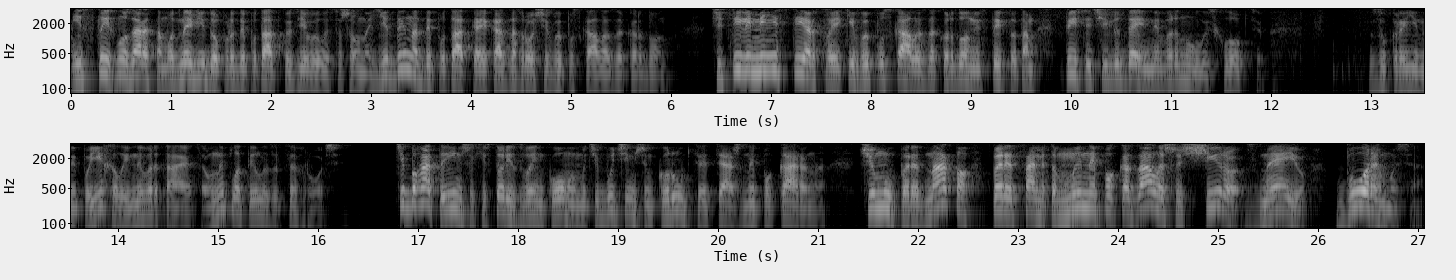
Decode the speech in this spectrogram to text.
із тих, ну зараз там одне відео про депутатку з'явилося, що вона єдина депутатка, яка за гроші випускала за кордон. Чи цілі міністерства, які випускали за кордон із тих, хто там тисячі людей не вернулись, хлопців з України поїхали і не вертаються. Вони платили за це гроші. Чи багато інших історій з воєнкомами, чи будь-чим іншим. Корупція ця ж не покарана. Чому перед НАТО, перед самітом ми не показали, що щиро з нею боремося?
